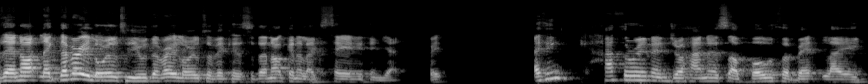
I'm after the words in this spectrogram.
they're not like they're very loyal to you. They're very loyal to Vickers, so they're not gonna like say anything yet, right? I think Catherine and Johannes are both a bit like,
